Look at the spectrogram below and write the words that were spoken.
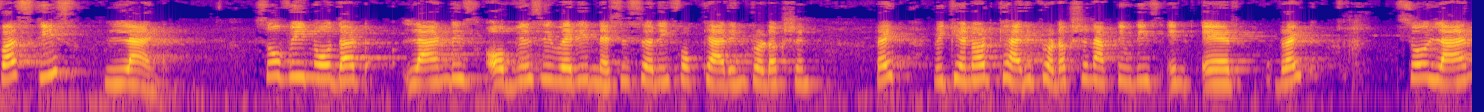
First is land. So we know that land is obviously very necessary for carrying production right? We cannot carry production activities in air right? So land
